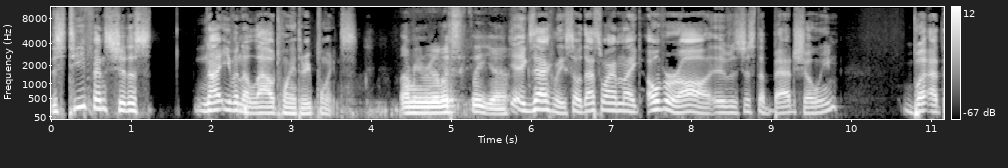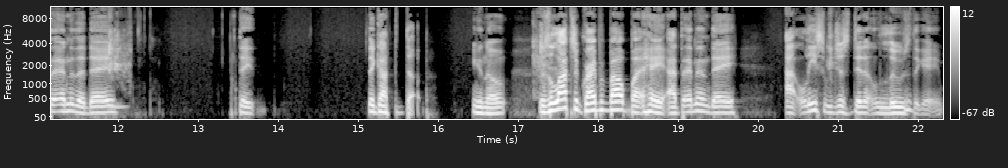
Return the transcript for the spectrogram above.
This defense should have not even allowed twenty three points. I mean, realistically, yeah. Yeah, exactly. So that's why I'm like, overall, it was just a bad showing. But at the end of the day, they they got the dub. You know, there's a lot to gripe about, but hey, at the end of the day, at least we just didn't lose the game.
